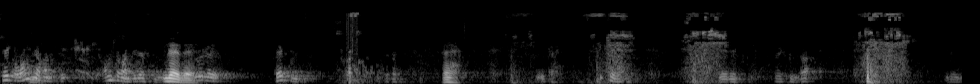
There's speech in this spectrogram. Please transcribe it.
제가 엄청 안, 엄청 안 드렸습니다. 네네. 그거를 네. 그러니까 쉽게 얘를 그렇습니다. 이런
